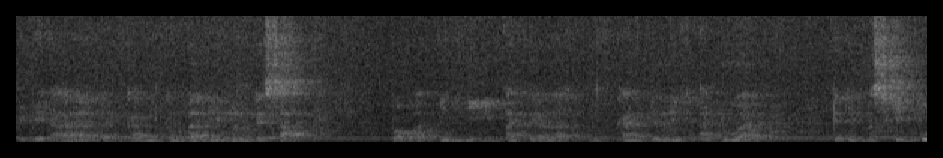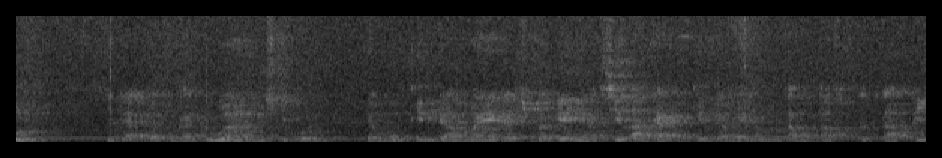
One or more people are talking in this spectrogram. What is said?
PPA dan kami kembali mendesak bahwa ini adalah bukan delik aduan. Jadi meskipun tidak ada pengaduan, meskipun yang mungkin damai dan sebagainya, silakan mungkin damai meminta maaf, tetapi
